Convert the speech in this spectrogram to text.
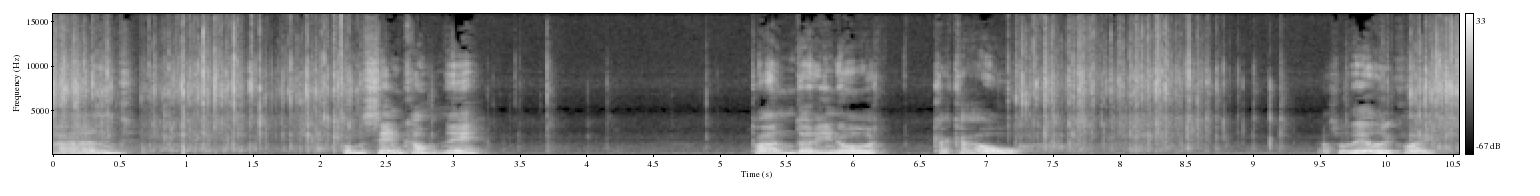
And from the same company, Pandorino Cacao. That's what they look like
